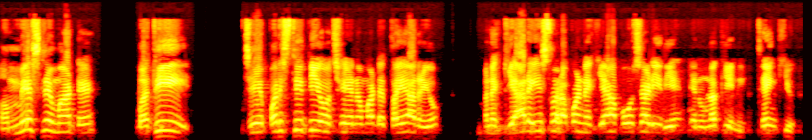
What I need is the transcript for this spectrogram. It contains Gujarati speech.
હંમેશને માટે બધી જે પરિસ્થિતિઓ છે એના માટે તૈયાર રહ્યો અને ક્યારે ઈશ્વર આપણને ક્યાં પહોંચાડી દે એનું નક્કી નહીં. Thank you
